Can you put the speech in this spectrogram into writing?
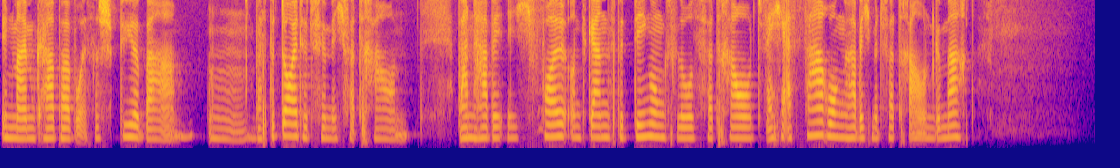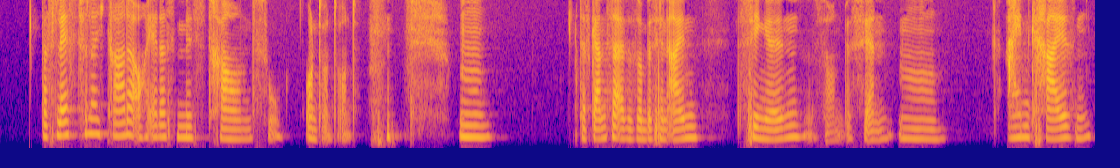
in meinem Körper? Wo ist es spürbar? Was bedeutet für mich Vertrauen? Wann habe ich voll und ganz bedingungslos vertraut? Welche Erfahrungen habe ich mit Vertrauen gemacht? Was lässt vielleicht gerade auch eher das Misstrauen zu? Und, und, und. Mm. Das Ganze also so ein bisschen einzingeln, so ein bisschen mm, einkreisen.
